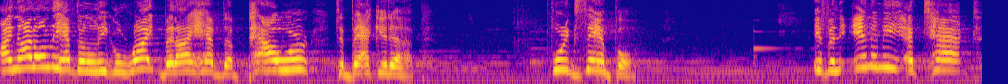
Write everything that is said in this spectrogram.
I not only have the legal right, but I have the power to back it up. For example, if an enemy attacked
